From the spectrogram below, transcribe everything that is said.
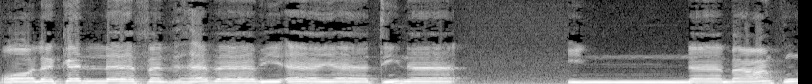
قال كلا فاذهبا بآياتنا إنا معكم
